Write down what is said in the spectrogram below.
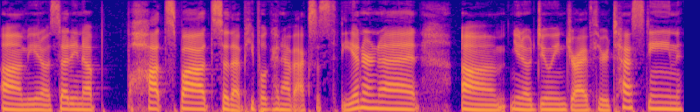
um, you know, setting up hotspots so that people can have access to the internet, um, you know, doing drive through testing.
